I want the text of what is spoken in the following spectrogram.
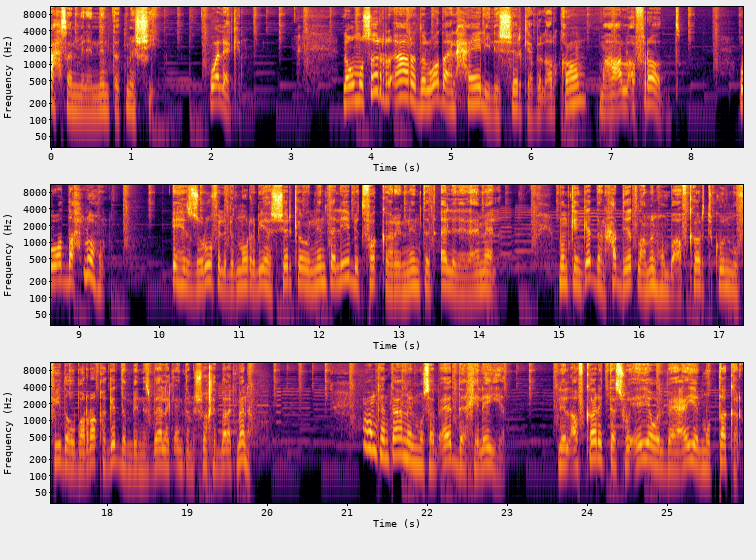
أحسن من إن أنت تمشيه ولكن لو مصر أعرض الوضع الحالي للشركة بالأرقام مع الأفراد ووضح لهم إيه الظروف اللي بتمر بيها الشركة وإن أنت ليه بتفكر إن أنت تقلل العمالة. ممكن جدا حد يطلع منهم بأفكار تكون مفيدة وبراقة جدا بالنسبة لك أنت مش واخد بالك منها. ممكن تعمل مسابقات داخلية للأفكار التسويقية والبيعية المبتكرة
